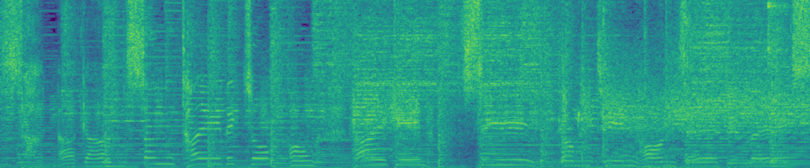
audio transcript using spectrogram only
刹那间，身体的触碰，大件事。今天看这段历史，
